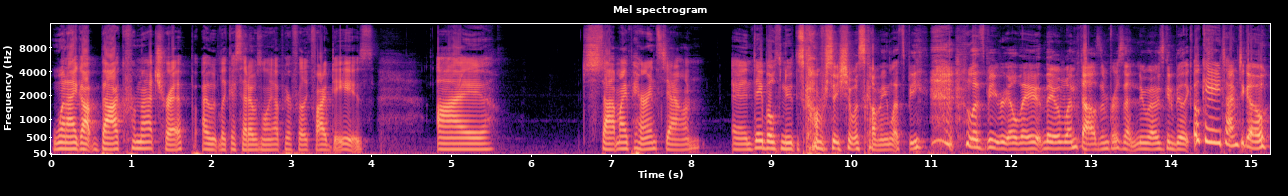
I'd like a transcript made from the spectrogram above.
when I got back from that trip, I would, like I said, I was only up here for like five days. I sat my parents down and they both knew this conversation was coming. Let's be, let's be real. They, they 1000% knew I was going to be like, okay, time to go.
